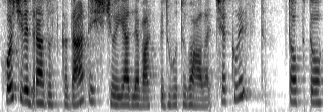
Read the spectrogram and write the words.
Хочу відразу сказати, що я для вас підготувала чек-лист, тобто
